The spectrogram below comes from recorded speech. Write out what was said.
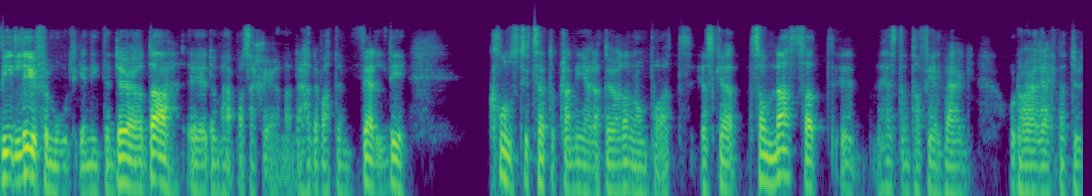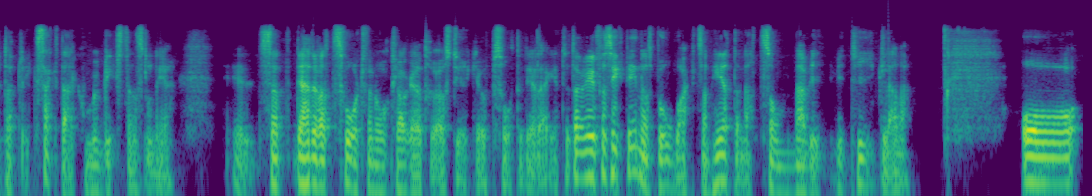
ville ju förmodligen inte döda eh, de här passagerarna. Det hade varit en väldigt konstigt sätt att planera att döda någon på. Att jag ska somna så att eh, hästen tar fel väg och då har jag räknat ut att exakt där kommer blixten slå ner. Eh, så att det hade varit svårt för en åklagare tror jag att styrka uppsåt i det läget. Utan vi får sikta in oss på oaktsamheten att somna vid, vid tyglarna. Och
